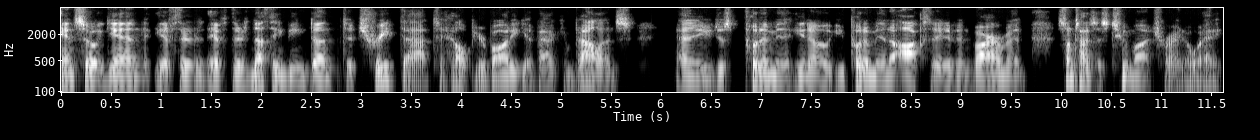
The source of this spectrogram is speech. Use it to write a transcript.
and so again if there's if there's nothing being done to treat that to help your body get back in balance and you just put them in you know you put them in an oxidative environment sometimes it's too much right away.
